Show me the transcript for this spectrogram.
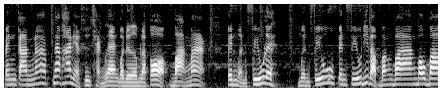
เป็นการหน้าหน้าผ้าเนี่ยคือแข็งแรงกว่าเดิมแล้วก็บางมาก เป็นเหมือนฟิวเลย เหมือนฟิวเป็นฟิวที่แบบบางๆ เบา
